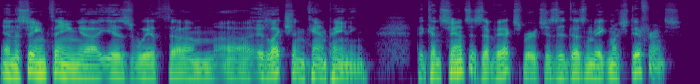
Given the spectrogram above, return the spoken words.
And the same thing uh, is with um, uh, election campaigning. The consensus of experts is it doesn't make much difference.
